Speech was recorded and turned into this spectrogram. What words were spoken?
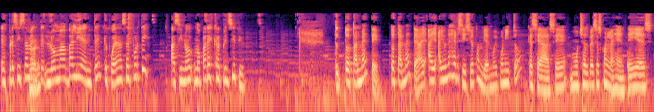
es precisamente lo más valiente que puedes hacer por ti. Así no, no parezca al principio. Totalmente, totalmente. Hay, hay, un ejercicio también muy bonito que se hace muchas veces con la gente y es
